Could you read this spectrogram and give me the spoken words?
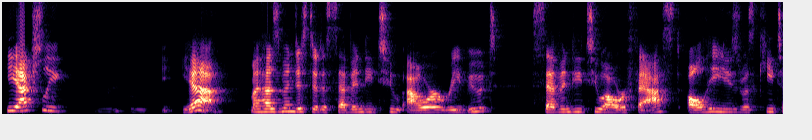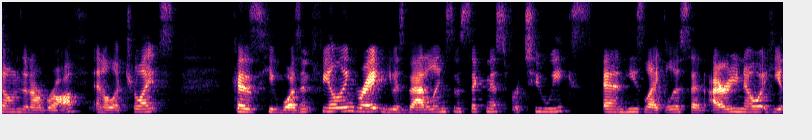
he actually reboot. Yeah, my husband just did a 72 hour reboot, 72 hour fast. All he used was ketones in our broth and electrolytes because he wasn't feeling great. He was battling some sickness for two weeks, and he's like, "Listen, I already know what he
